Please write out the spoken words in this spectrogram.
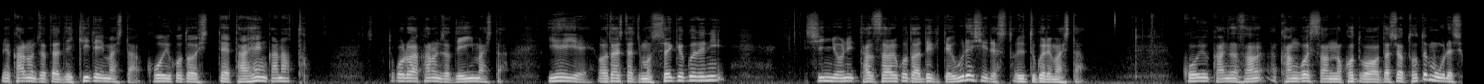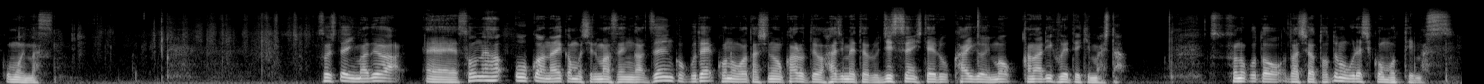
で彼女たちに聞いていました。こういうことを知って大変かなと。ところが彼女たち言いました。いえいえ私たちも積極的に診療に携わることができて嬉しいです。と言ってくれました。こういう患者さん看護師さんの言葉は私はとても嬉しく思います。そして今では、えー、そんな多くはないかもしれませんが全国でこの私のカルテを始めている実践している開業医もかなり増えてきました。そのことを私はとても嬉しく思っています。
